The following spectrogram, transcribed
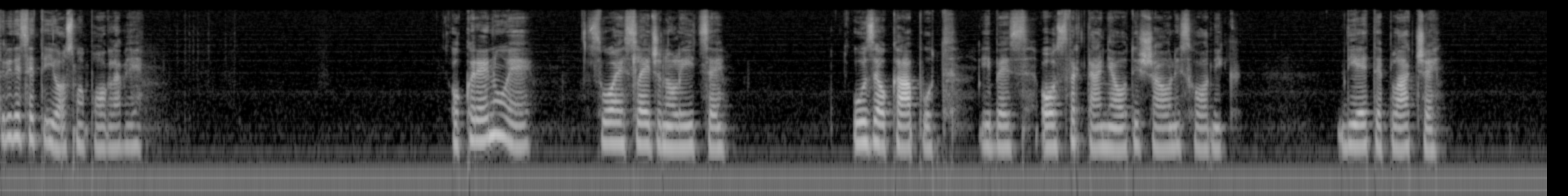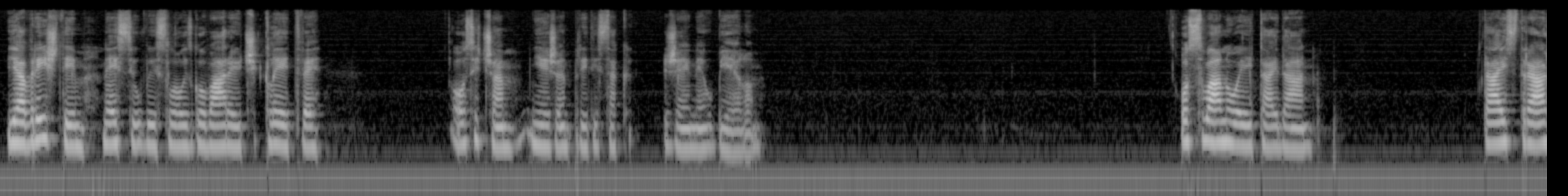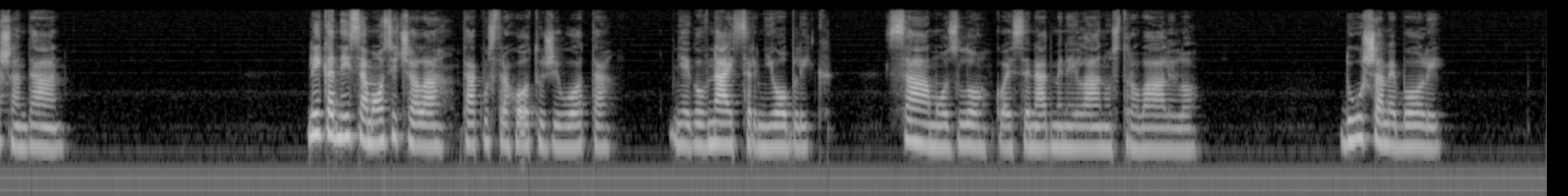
38. poglavlje Okrenuo je svoje sleđeno lice, uzeo kaput i bez osvrtanja otišao niz hodnik. Dijete plače. Ja vrištim nesuvislo izgovarajući kletve. Osjećam nježan pritisak žene u bijelom. Osvanuo je i taj dan. Taj strašan dan. Nikad nisam osjećala takvu strahotu života, njegov najcrnji oblik, samo zlo koje se nad mene i lanu strovalilo. Duša me boli,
